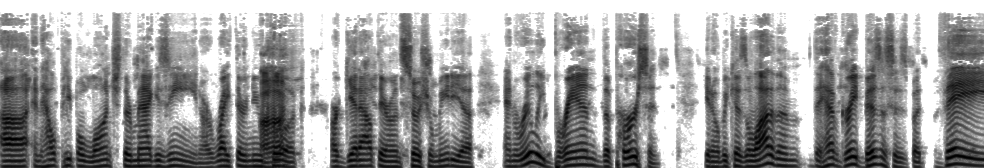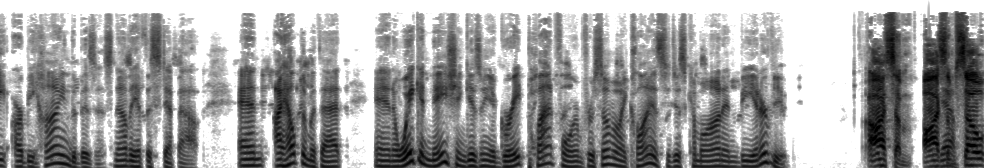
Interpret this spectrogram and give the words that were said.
uh, and help people launch their magazine or write their new uh-huh. book or get out there on social media and really brand the person you know because a lot of them they have great businesses but they are behind the business. Now they have to step out. And i help them with that and awaken nation gives me a great platform for some of my clients to just come on and be interviewed Awesome, awesome. Yeah. So,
